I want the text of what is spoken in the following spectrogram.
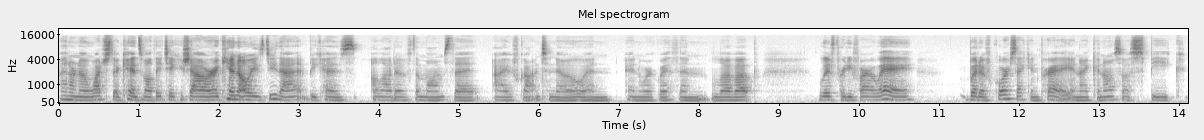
I don't know, watch their kids while they take a shower. I can't always do that because a lot of the moms that I've gotten to know and, and work with and love up live pretty far away. But of course, I can pray and I can also speak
